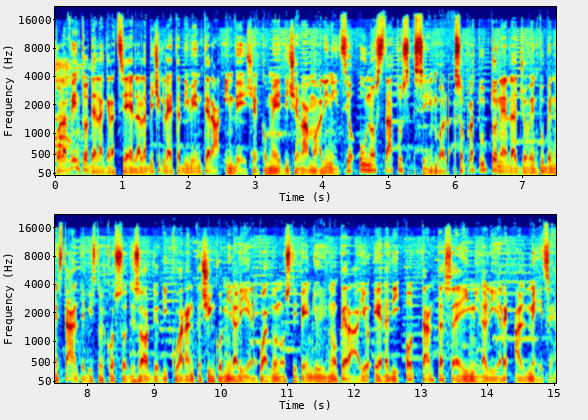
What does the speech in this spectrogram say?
Con l'avvento della Graziella la bicicletta diventerà invece, come dicevamo all'inizio, uno status symbol, soprattutto nella gioventù benestante, visto il costo d'esordio di 45.000 lire, quando uno stipendio di un operaio era di 86.000 lire al mese.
